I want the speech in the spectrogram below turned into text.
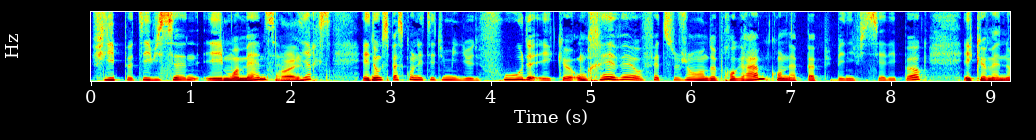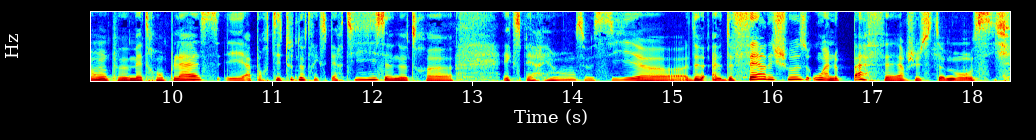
Philippe Tewissen et moi-même, Sarah Ouais. Et donc c'est parce qu'on était du milieu de food et qu'on rêvait au fait de ce genre de programme qu'on n'a pas pu bénéficier à l'époque et que maintenant on peut mettre en place et apporter toute notre expertise, notre euh, expérience aussi, euh, de, de faire des choses ou à ne pas faire justement aussi.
